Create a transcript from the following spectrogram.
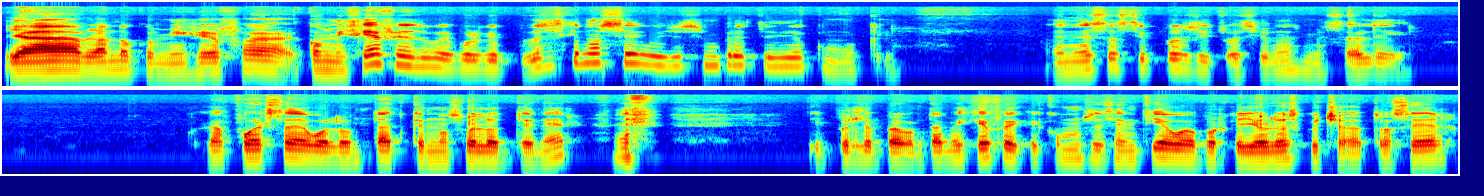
Ya hablando con mi jefa, con mis jefes, güey, porque pues es que no sé, güey, yo siempre he tenido como que en esos tipos de situaciones me sale la fuerza de voluntad que no suelo tener. y pues le pregunté a mi jefe que cómo se sentía, güey, porque yo lo he escuchado toser.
